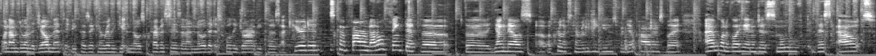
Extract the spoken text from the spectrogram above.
when I'm doing the gel method because it can really get in those crevices and I know that it's fully dry because I cured it. It's confirmed. I don't think that the, the Young Nails uh, acrylics can really be used for dip powders, but I am going to go ahead and just smooth this out.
